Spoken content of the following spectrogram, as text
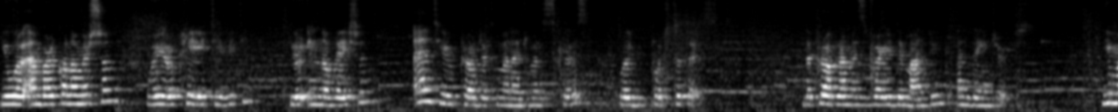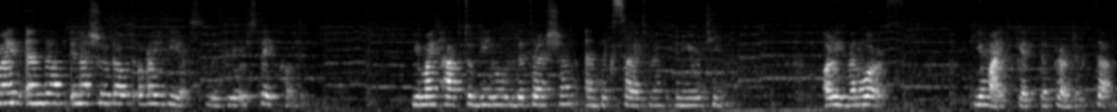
You will embark on a mission where your creativity, your innovation, and your project management skills will be put to test. The program is very demanding and dangerous. You might end up in a shootout of ideas with your stakeholders. You might have to deal with the tension and excitement in your team. Or even worse, you might get the project done.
